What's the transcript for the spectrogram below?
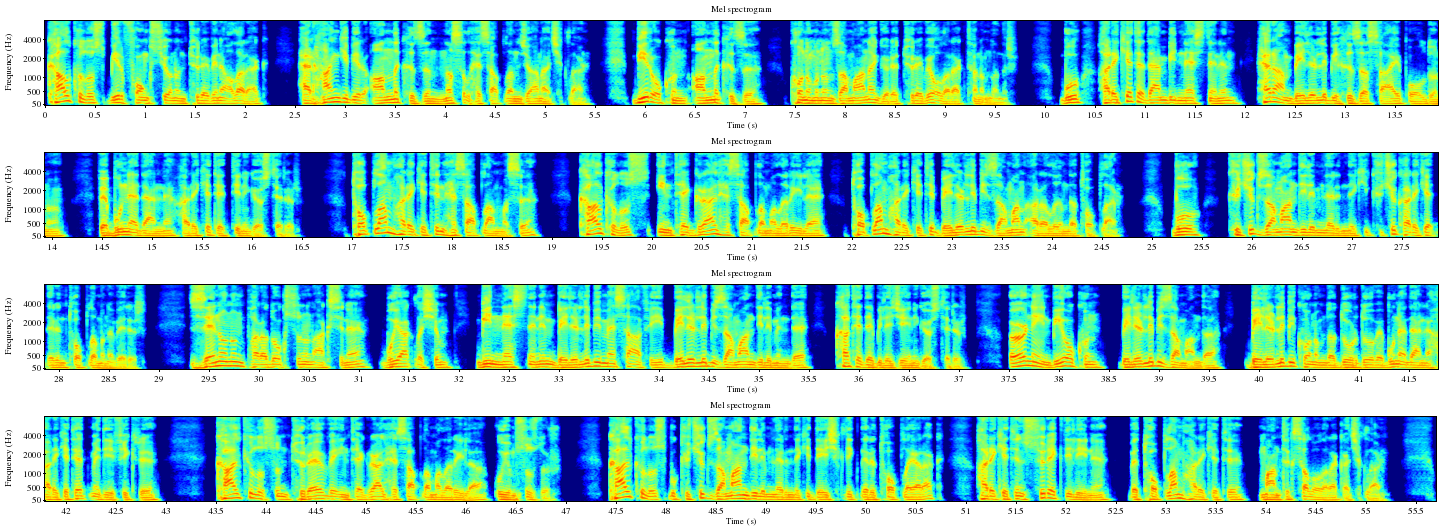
Kalkulus bir fonksiyonun türevini alarak herhangi bir anlık hızın nasıl hesaplanacağını açıklar. Bir okun anlık hızı, konumunun zamana göre türevi olarak tanımlanır. Bu, hareket eden bir nesnenin her an belirli bir hıza sahip olduğunu ve bu nedenle hareket ettiğini gösterir. Toplam hareketin hesaplanması, kalkulus integral hesaplamaları ile toplam hareketi belirli bir zaman aralığında toplar. Bu, küçük zaman dilimlerindeki küçük hareketlerin toplamını verir. Zenon'un paradoksunun aksine bu yaklaşım bir nesnenin belirli bir mesafeyi belirli bir zaman diliminde kat edebileceğini gösterir. Örneğin bir okun belirli bir zamanda, belirli bir konumda durduğu ve bu nedenle hareket etmediği fikri, kalkülusun türev ve integral hesaplamalarıyla uyumsuzdur. Kalkulus bu küçük zaman dilimlerindeki değişiklikleri toplayarak hareketin sürekliliğini ve toplam hareketi mantıksal olarak açıklar.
